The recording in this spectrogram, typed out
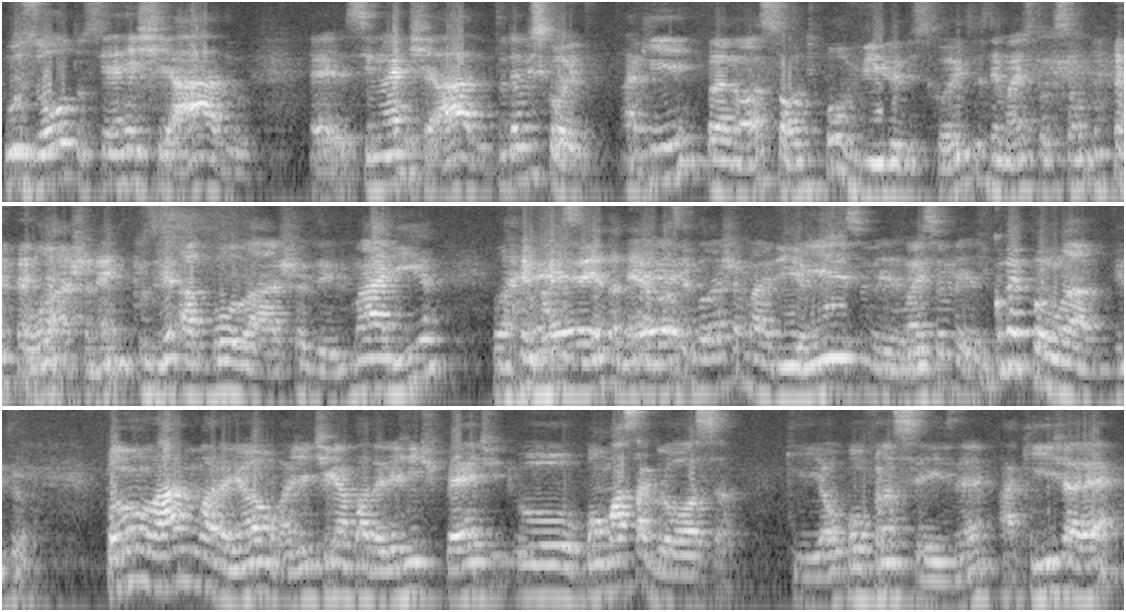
Os outros, se é recheado, é, se não é recheado, tudo é biscoito. Aqui, para nós, só de polvilho é biscoito, os demais todos são bolacha, né? Inclusive a bolacha dele, Maria, lá é maisena, né? A nossa é bolacha Maria. Isso mesmo, Mas, isso mesmo. E como é pão lá, Vitor? Pão lá no Maranhão, a gente chega na padaria, a gente pede o pão massa grossa, que é o pão francês, né? Aqui já é?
